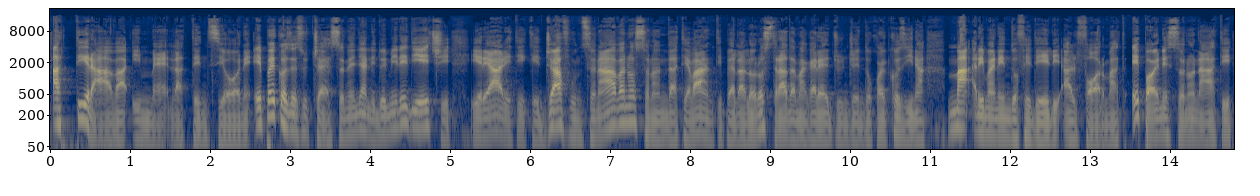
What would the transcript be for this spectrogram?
attirava in me l'attenzione. E poi cosa è successo? Negli anni 2010 i reality che già funzionavano sono andati avanti per la loro strada, magari aggiungendo qualcosina, ma rimanendo fedeli al format. E poi ne sono nati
